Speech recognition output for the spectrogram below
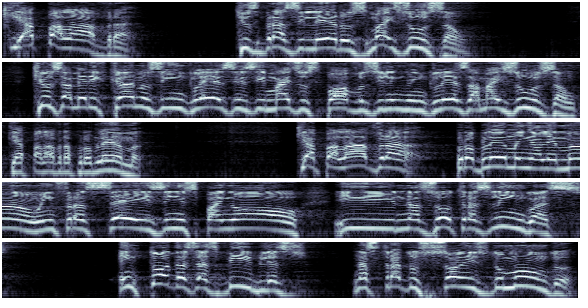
que a palavra que os brasileiros mais usam, que os americanos e ingleses e mais os povos de língua inglesa mais usam, que é a palavra problema, que a palavra problema em alemão, em francês, em espanhol e nas outras línguas, em todas as Bíblias, nas traduções do mundo,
